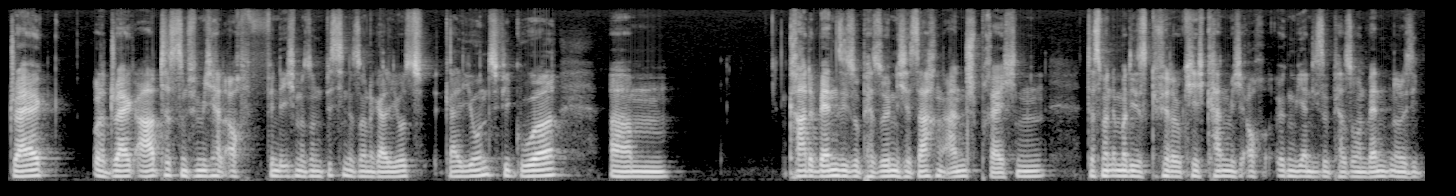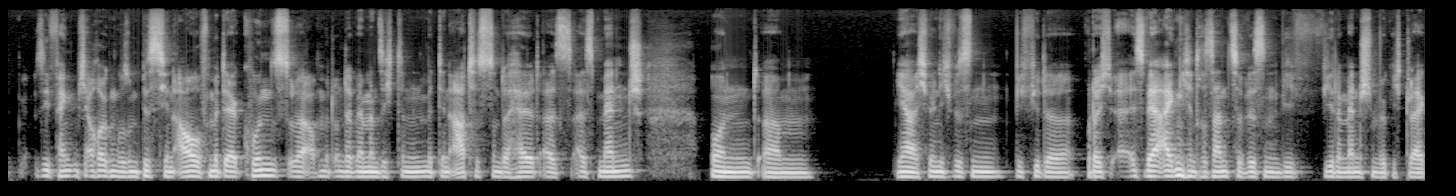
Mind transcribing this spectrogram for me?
Drag oder Drag Artist sind für mich halt auch, finde ich, immer so ein bisschen so eine Galions, Galionsfigur. Ähm, gerade wenn sie so persönliche Sachen ansprechen, dass man immer dieses Gefühl hat, okay, ich kann mich auch irgendwie an diese Person wenden oder sie, sie fängt mich auch irgendwo so ein bisschen auf mit der Kunst oder auch mitunter, wenn man sich dann mit den Artists unterhält als, als Mensch. Und ähm, ja, ich will nicht wissen, wie viele, oder ich, es wäre eigentlich interessant zu wissen, wie viele Menschen wirklich Drag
